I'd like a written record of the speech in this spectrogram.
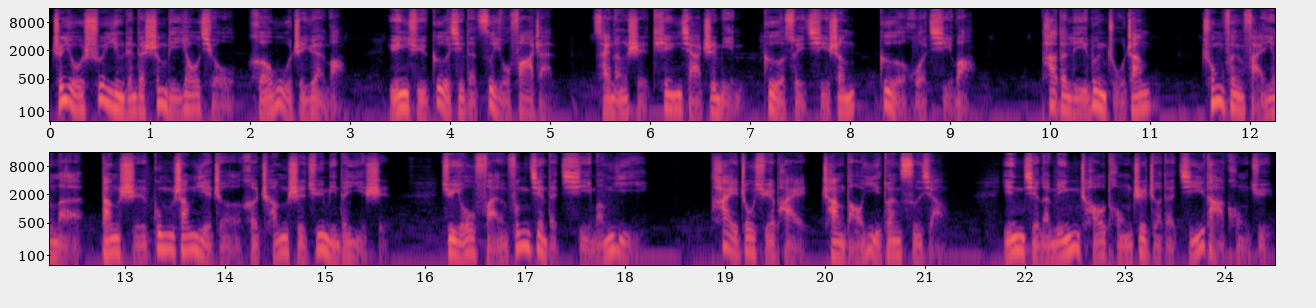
只有顺应人的生理要求和物质愿望，允许个性的自由发展，才能使天下之民各遂其生，各获其望。他的理论主张，充分反映了当时工商业者和城市居民的意识，具有反封建的启蒙意义。泰州学派倡导异端思想，引起了明朝统治者的极大恐惧。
